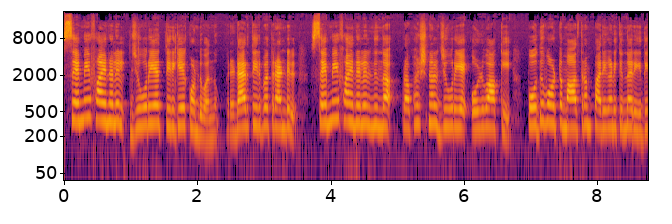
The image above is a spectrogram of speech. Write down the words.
സെമി ഫൈനലിൽ ജൂറിയെ തിരികെ കൊണ്ടുവന്നു. രണ്ടായിരത്തി ഇരുപത്തിരണ്ടിൽ സെമി ഫൈനലിൽ നിന്ന് പ്രൊഫഷണൽ ജൂറിയെ ഒഴിവാക്കി പൊതുവോട്ട് മാത്രം പരിഗണിക്കുന്ന രീതി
